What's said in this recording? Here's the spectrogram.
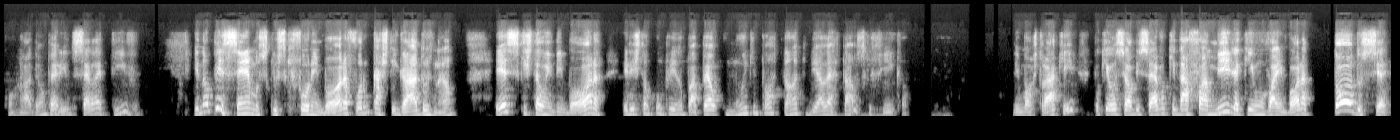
Conrado, é um período seletivo. E não pensemos que os que foram embora foram castigados, não. Esses que estão indo embora, eles estão cumprindo um papel muito importante de alertar os que ficam. De mostrar que, porque você observa que da família que um vai embora, todos se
